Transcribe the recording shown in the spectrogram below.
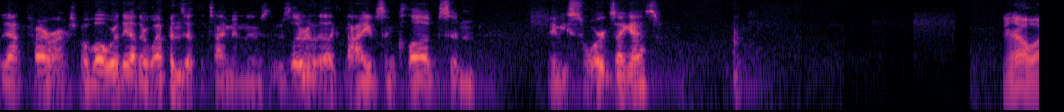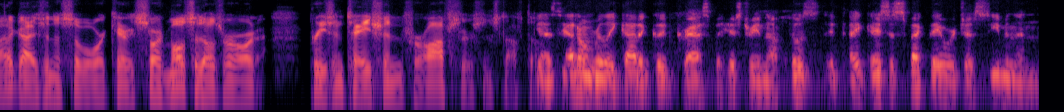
not firearms, but what were the other weapons at the time? I mean, it was, it was literally like knives and clubs and maybe swords, I guess. Yeah, a lot of guys in the Civil War carry sword. Most of those were presentation for officers and stuff. Though. Yeah, see, I don't really got a good grasp of history enough. Those, it, I, I suspect they were just even in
